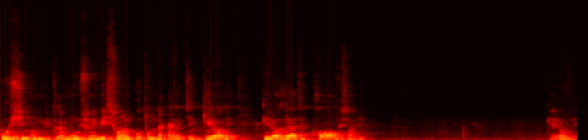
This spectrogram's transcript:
পশ্চিমবঙ্গে। তাহলে মৌসুমী বিস্ফোরণ প্রথম দেখা যাচ্ছে কেরলে। কেরলে আছে খ অপশনে। কেরলে।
